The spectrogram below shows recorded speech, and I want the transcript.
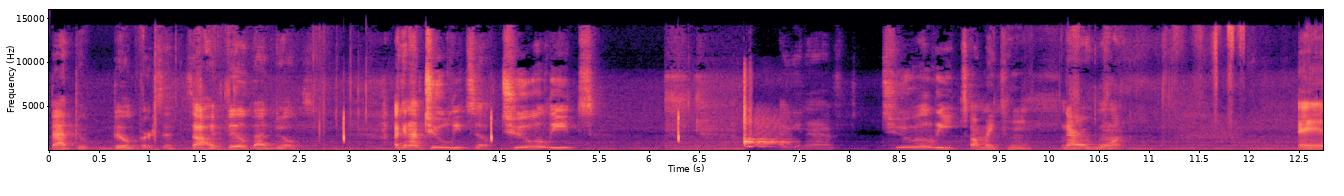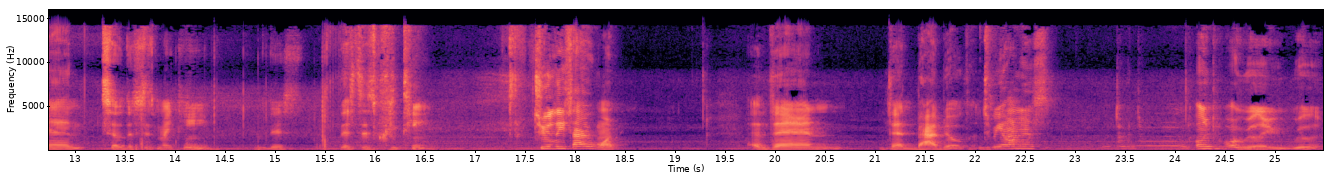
bad build person. So I build bad builds. I can have two elites though. Two elites two elites on my team. Now I won. And so this is my team. This this is my team. Two elites I won. And then then bad build. To be honest, only people are really really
